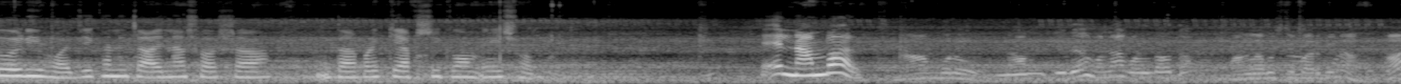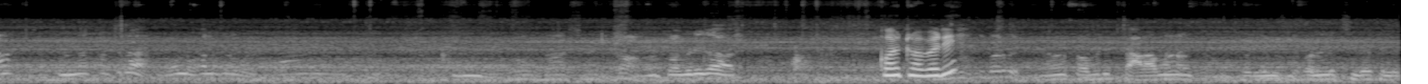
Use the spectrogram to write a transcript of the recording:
তৈরি হয় যেখানে চায়না শসা তারপরে ক্যাপসিকাম এইসব এর নাম বল। নাম বলো। নাম কি রে? মানে বল দাও তো। বাংলা বুঝতে পারবি না? হ্যাঁ? কন্যা খাতরা বল ভালো করে বল। না স্ট্রবেরি গাছ। কয় পারবে? আমি স্ট্রবেরি চারা করলে ছিঁড়ে ফেলে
